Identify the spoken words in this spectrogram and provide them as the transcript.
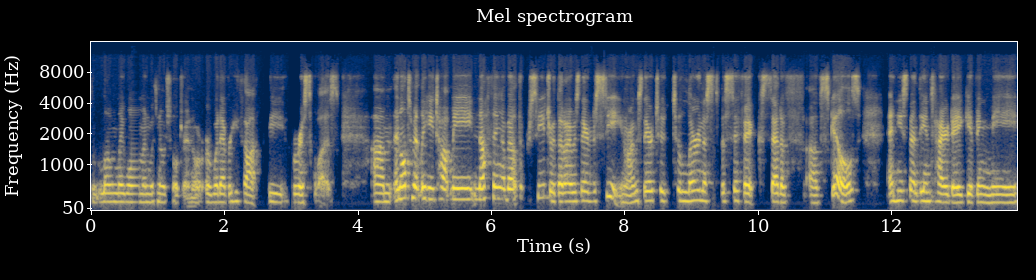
lonely woman with no children or, or whatever he thought the risk was. Um, and ultimately, he taught me nothing about the procedure that I was there to see. You know, I was there to, to learn a specific set of, of skills, and he spent the entire day giving me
